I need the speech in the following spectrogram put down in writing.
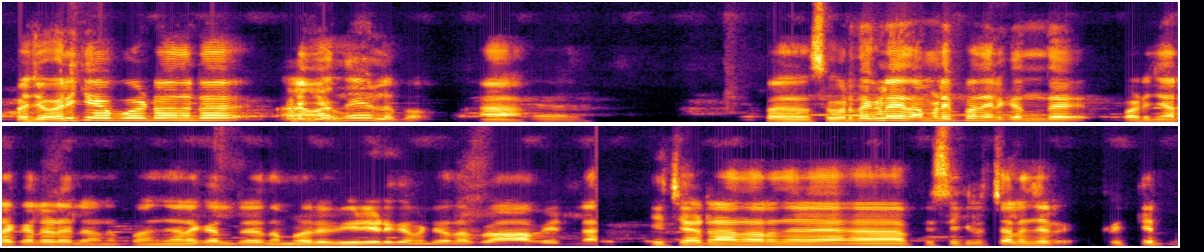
ഇപ്പൊ ജോലിക്കൊക്കെ പോയിട്ട് വന്നിട്ട് വന്നേ ഉള്ളൂ ഇപ്പൊ. ആ. ഇപ്പൊ സുഹൃത്തുക്കളെ നമ്മളിപ്പോ നിൽക്കുന്നത് പടിഞ്ഞാറക്കല്ലടയിലാണ്. പടിഞ്ഞാറക്കല്ലട നമ്മളൊരു വീഡിയോ എടുക്കാൻ വേണ്ടി വന്നപ്പോൾ ആ വീട്ടിലെ ഈ ചേട്ടനാന്ന് പറഞ്ഞ ഫിസിക്കൽ ചലഞ്ച് ക്രിക്കറ്റ്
